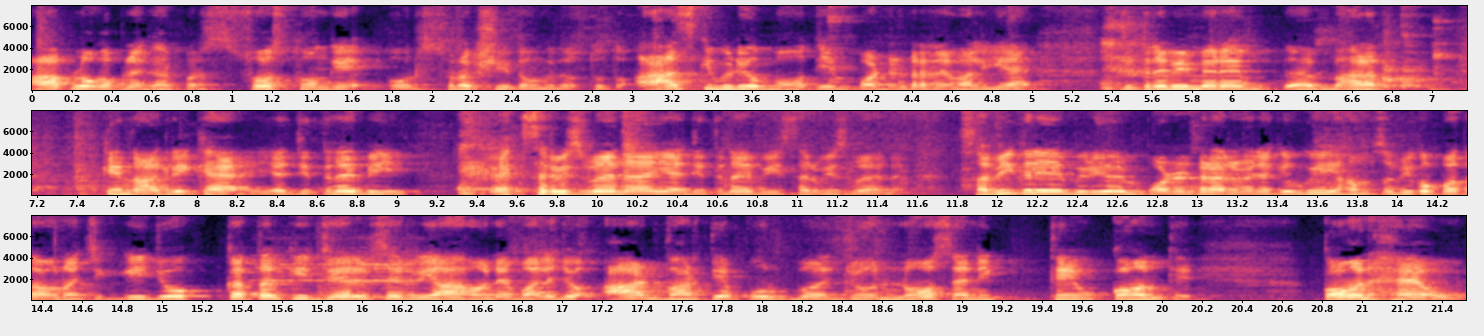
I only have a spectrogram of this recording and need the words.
आप लोग अपने घर पर स्वस्थ होंगे और सुरक्षित होंगे। दोस्तों तो आज की वीडियो बहुत ही इंपॉर्टेंट रहने वाली है। जितने भी मेरे भारत के नागरिक हैं या जितने भी एक्स सर्विसमैन हैं या जितने भी सर्विसमैन हैं, सभी के लिए वीडियो इंपॉर्टेंट रहने वाली है क्योंकि हम सभी को पता होना चाहिए कि जो कतर की जेल से रिहा होने वाले जो आठ भारतीय पूर्व जो नौ सैनिक थे, वो कौन थे? कौन है वो?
